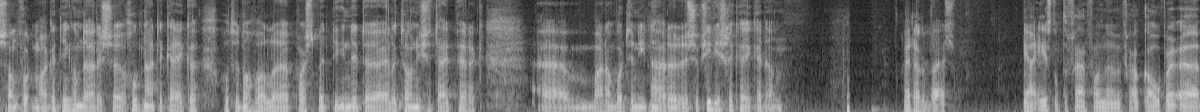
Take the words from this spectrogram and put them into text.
Zandvoort Marketing... om daar eens goed naar te kijken of het nog wel past in dit elektronische tijdperk. Waarom wordt er niet naar de subsidies gekeken dan? Wethouder Bluis. Ja, eerst op de vraag van eh, mevrouw Koper. Eh,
